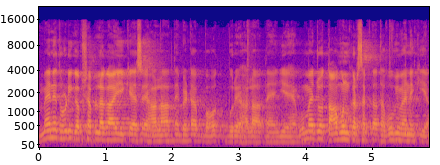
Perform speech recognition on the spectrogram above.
मैंने थोड़ी गपशप लगाई, कैसे हालात हैं बेटा? बहुत बुरे हालात हैं, ये है वो। मैं जो ताउन कर सकता था, वो भी मैंने किया।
